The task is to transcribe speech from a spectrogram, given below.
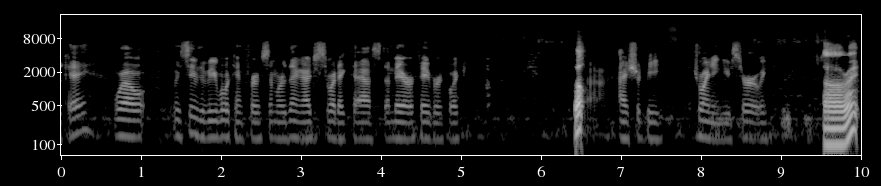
Okay. Well, we seem to be working for a similar thing. I just would like to ask the mayor a favor quick. Well- Uh, I should be joining you shortly. All right.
